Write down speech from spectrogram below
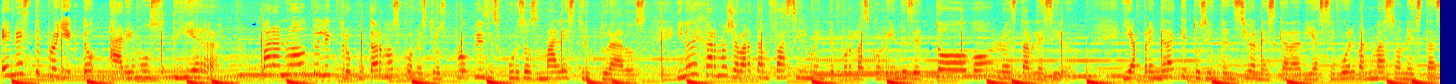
En este proyecto haremos tierra para no autoelectrocutarnos con nuestros propios discursos mal estructurados y no dejarnos llevar tan fácilmente por las corrientes de todo lo establecido y aprender a que tus intenciones cada día se vuelvan más honestas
